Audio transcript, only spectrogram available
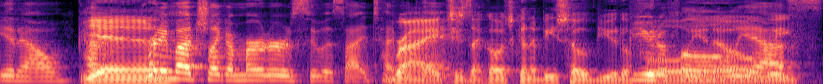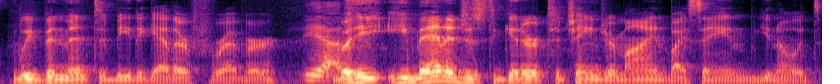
you know, kind Yeah. of, pretty much like a murder suicide type of Right. She's like, oh, it's gonna be so beautiful. Beautiful, You know, yes. we we've been meant to be together forever. Yeah. But he he manages to get her to change her mind by saying, you know, it's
